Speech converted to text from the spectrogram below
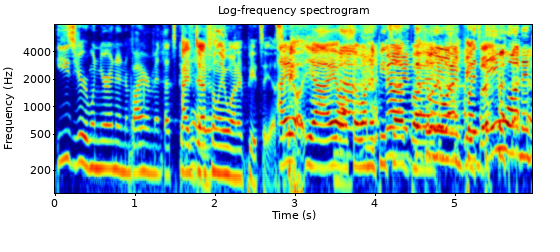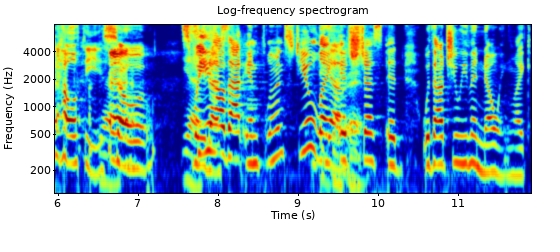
easier when you're in an environment that's good. I for you. definitely wanted pizza yesterday. I yeah, I also wanted pizza, I but definitely wanted but they wanted healthy, so. Yeah. See how that influenced you? Like Yeah. it's Right. just it without you even knowing. Like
